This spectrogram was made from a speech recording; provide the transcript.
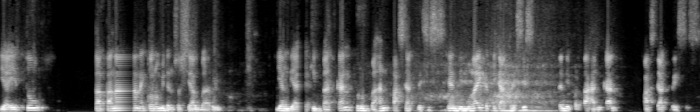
yaitu tatanan ekonomi dan sosial baru yang diakibatkan perubahan pasca krisis yang dimulai ketika krisis dan dipertahankan pasca krisis.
